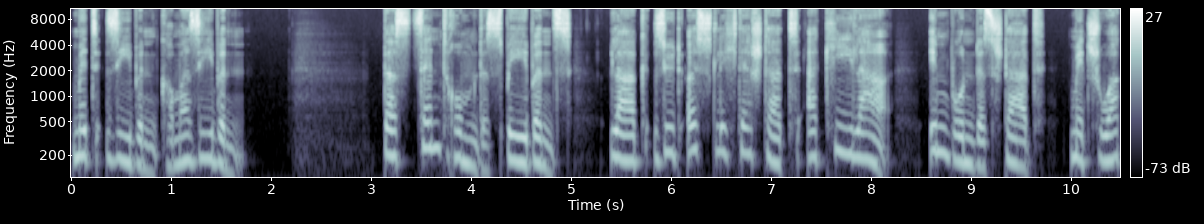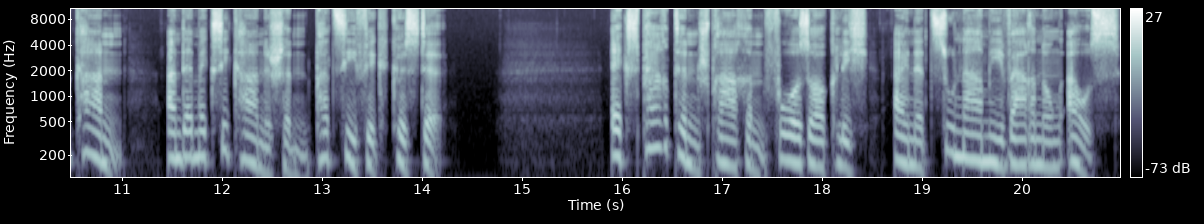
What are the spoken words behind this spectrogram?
mit 7,7. Das Zentrum des Bebens lag südöstlich der Stadt Aquila im Bundesstaat Michoacán an der mexikanischen Pazifikküste. Experten sprachen vorsorglich eine Tsunami-Warnung aus.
